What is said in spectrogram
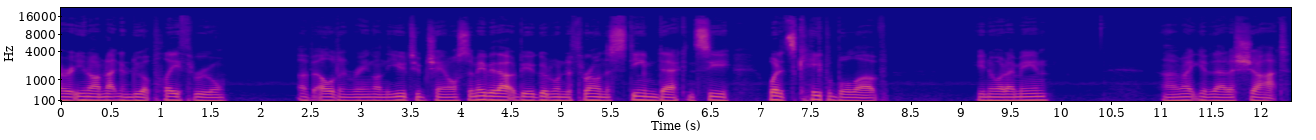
or you know, I'm not gonna do a playthrough of Elden Ring on the YouTube channel. So maybe that would be a good one to throw on the Steam Deck and see what it's capable of. You know what I mean? I might give that a shot.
